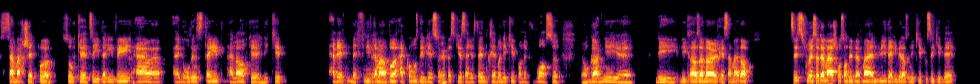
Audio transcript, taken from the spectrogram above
ça ne marchait pas. Sauf que il est arrivé à, Golden State alors que l'équipe avait fini vraiment bas à cause des blessures parce que ça restait une très bonne équipe. On a pu voir ça. Ils ont gagné euh, les, grands honneurs récemment. Donc, je trouvais ça dommage pour son développement à lui d'arriver dans une équipe aussi qui était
